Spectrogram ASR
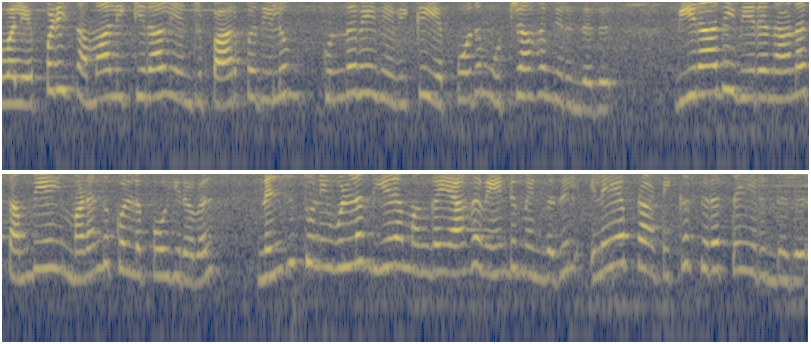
அவள் எப்படி சமாளிக்கிறாள் என்று பார்ப்பதிலும் குந்தவை தேவிக்கு எப்போதும் உற்சாகம் இருந்தது. வீராதி வீரனான தம்பியை மணந்து கொள்ளப் போகிறவள் நெஞ்சு துணிவுள்ள தீரமங்கையாக வேண்டும் என்பதில் இளைய பிராட்டிக்கு சிரத்தை இருந்தது.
